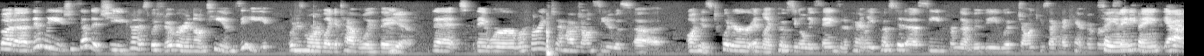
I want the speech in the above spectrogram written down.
But uh, then we, she said that she kind of switched over and on TMZ, which is more of like a tabloid thing. Yeah. that they were referring to how John Cena was uh, on his Twitter and like posting all these things, and apparently he posted a scene from that movie with John Cusack, and I can't remember. Say Anything. Yeah,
